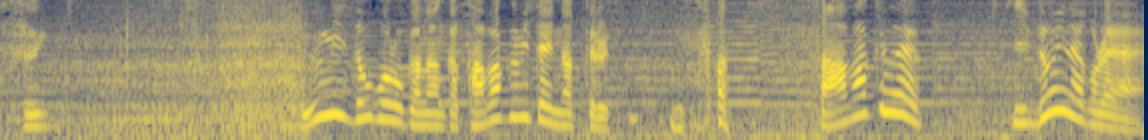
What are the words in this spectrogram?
す海どころかなんか砂漠みたいになってる。砂漠だよ。ひどいなこれ。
